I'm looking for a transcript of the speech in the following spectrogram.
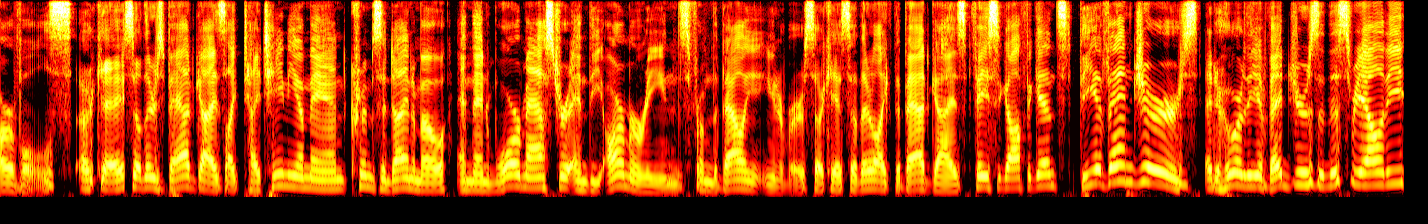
Marvels." Okay, so there's bad guys like Titanium Man, Crimson Dynamo, and then War Master and the Armorines from the Valiant universe. Okay, so they're like the bad guys facing off against the Avengers. And who are the Avengers in this reality?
